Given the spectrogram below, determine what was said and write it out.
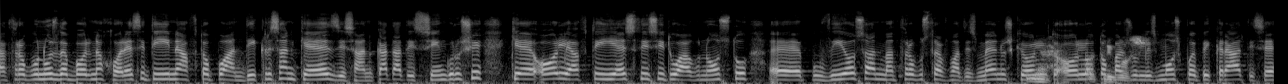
ανθρώπου νους δεν μπορεί να χωρέσει τι είναι αυτό που αντίκρισαν και έζησαν κατά τη σύγκρουση και όλη αυτή η αίσθηση του αγνώστου ε, που βίωσαν με ανθρώπους τραυματισμένους και όλο, ναι, όλο τον παρζουλισμός που επικράτησε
